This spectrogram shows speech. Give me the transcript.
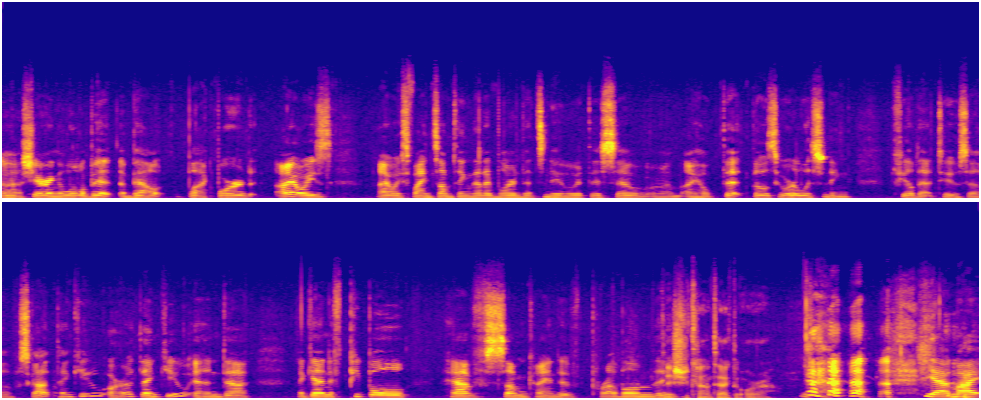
uh, sharing a little bit about Blackboard. I always, I always find something that I've learned that's new with this. So um, I hope that those who are listening feel that too. So Scott, thank you. Aura, thank you. And uh, again, if people have some kind of problem, they, They should contact Aura. Yeah, my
